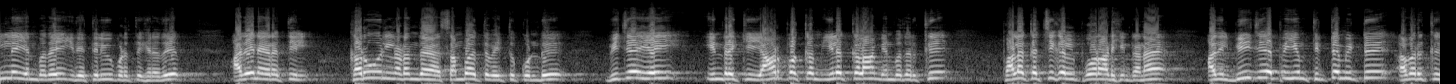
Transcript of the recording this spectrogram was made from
இல்லை என்பதை இதை தெளிவுபடுத்துகிறது. அதே நேரத்தில் கரூரில் நடந்த சம்பவத்தை வைத்துக்கொண்டு விஜயை இன்றைக்கு யார் பக்கம் இழக்கலாம் என்பதற்கு பல கட்சிகள் போராடுகின்றன. அதில் பிஜேபியும் திட்டமிட்டு அவருக்கு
